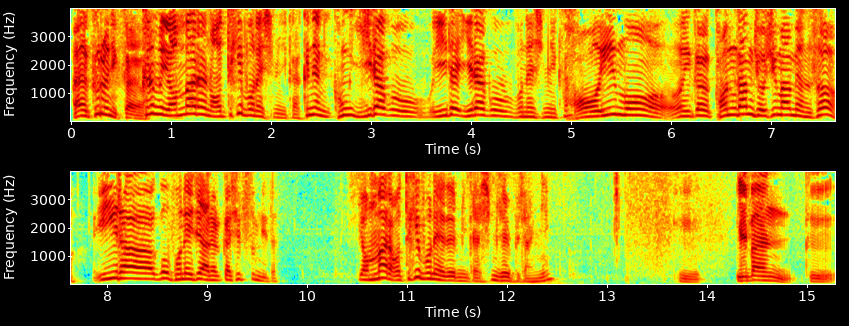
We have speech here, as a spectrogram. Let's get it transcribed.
아, 그러니까요. 그러면 연말은 어떻게 보내십니까? 그냥 공 일하고 일 일하고 보내십니까? 거의 뭐 그러니까 건강 조심하면서 일하고 보내지 않을까 싶습니다. 연말 어떻게 보내야 됩니까, 심재희 부장님? 그 일반 그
